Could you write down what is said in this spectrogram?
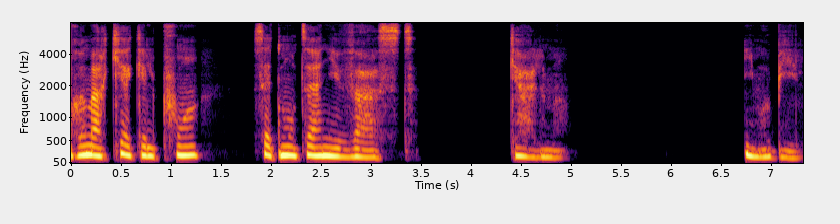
remarquer à quel point cette montagne est vaste, calme, immobile.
